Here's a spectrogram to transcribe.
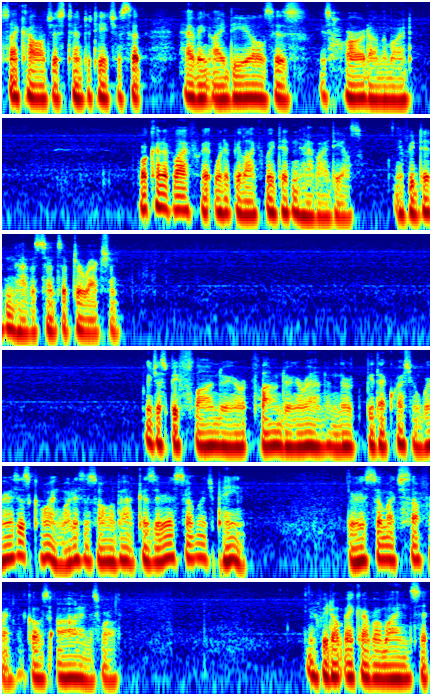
Psychologists tend to teach us that having ideals is, is hard on the mind. What kind of life would it be like if we didn't have ideals, if we didn't have a sense of direction? We'd just be floundering, or floundering around, and there'd be that question, where is this going? What is this all about? Because there is so much pain. There is so much suffering that goes on in this world. And if we don't make up our minds that,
